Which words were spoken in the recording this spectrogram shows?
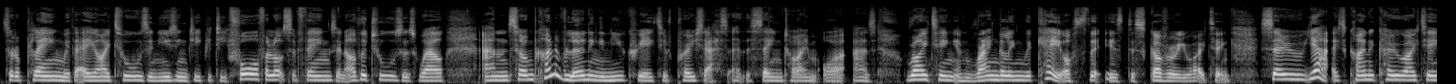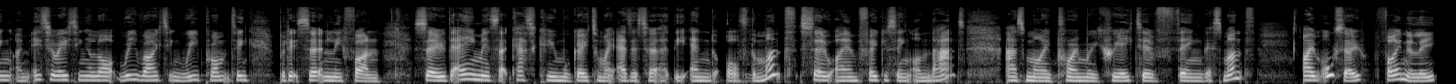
sort of playing with AI tools and using GPT-4 for lots of things and other tools as well. And so I'm kind of learning a new creative process at the same time or as writing and wrangling the chaos that is discovery writing. So yeah, it's kind of co-writing. I'm iterating a lot, rewriting, reprompting, but it's certainly fun. So the aim is that Catacomb will go to my editor at the end of the month. So I am focusing on that as my primary creative thing this month. I'm also finally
